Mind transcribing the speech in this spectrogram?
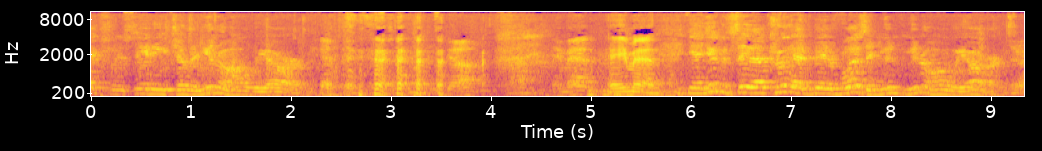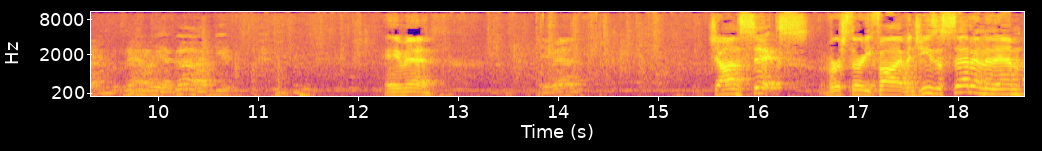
actually say to each other, "You know how we are." Yeah. Amen. Amen. Yeah, you can say that true. That'd be a blessing. You you know how we are. Yeah. The family of God. You, Amen. Amen. John 6, verse 35. And Jesus said unto them,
